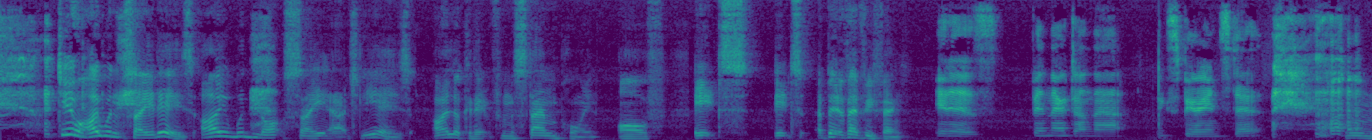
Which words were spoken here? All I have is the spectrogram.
Do you know what? I wouldn't say it is. I would not say it actually is. I look at it from the standpoint of it's it's a bit of everything. It is. Been there, done that, experienced it. Hmm.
